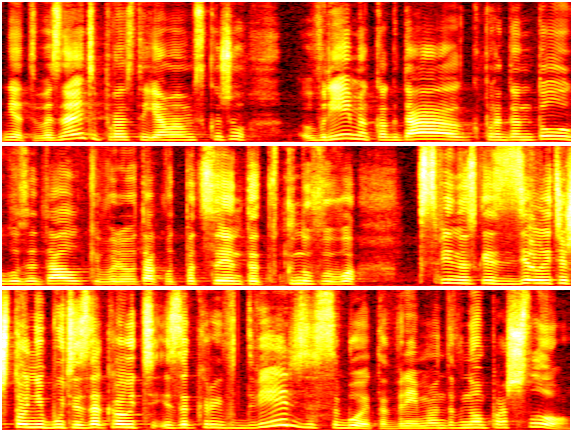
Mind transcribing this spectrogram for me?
Нет, вы знаете, просто я вам скажу, время, когда к продонтологу заталкивали вот так вот пациента, ткнув его в спину сказать, сделайте что-нибудь и, закройте, и закрыв дверь за собой, это время давно прошло.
